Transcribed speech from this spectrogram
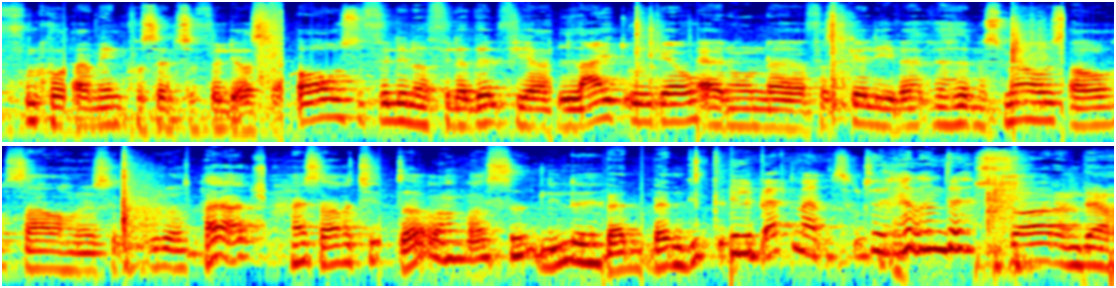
fuldkorn og procent selvfølgelig også. Og selvfølgelig noget Philadelphia light udgave af nogle øh, forskellige, hvad, hvad hedder det, smørost. Og Sara, hun elsker også. Hej Arch. Hej Sara, tit. Der var han bare sidde, lille, hvad, hvad er den dit? Lille Batman, skulle du kalde ham det? Sådan der.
